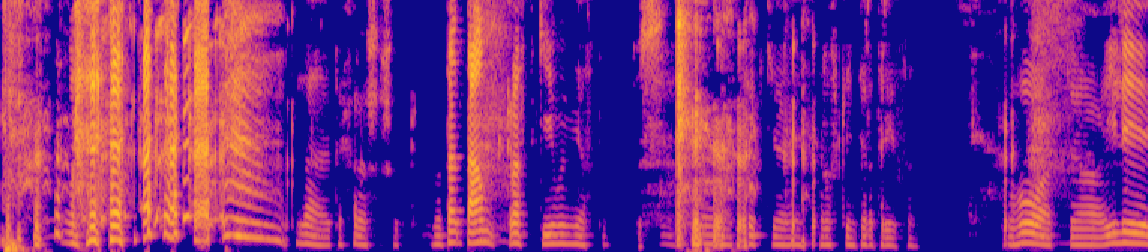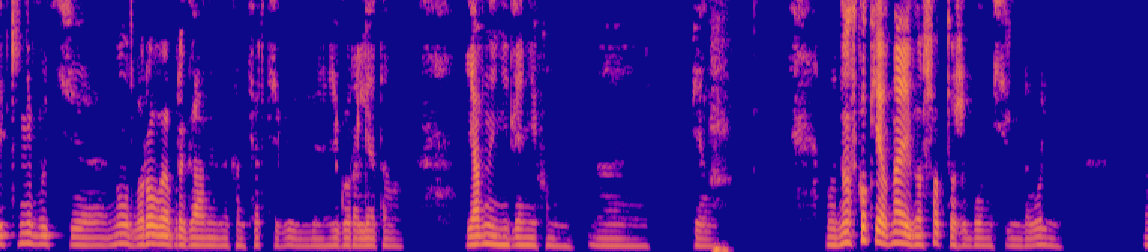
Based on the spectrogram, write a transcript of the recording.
Да, это хорошая шутка. Но та- там как раз таки ему место. Все-таки русская императрица. Вот. э, Или какие-нибудь, э, ну, дворовые обрыганы на концерте Егора Летова. Явно не для них он э, пел. Вот, насколько я знаю, Горшок тоже был не сильно доволен э,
